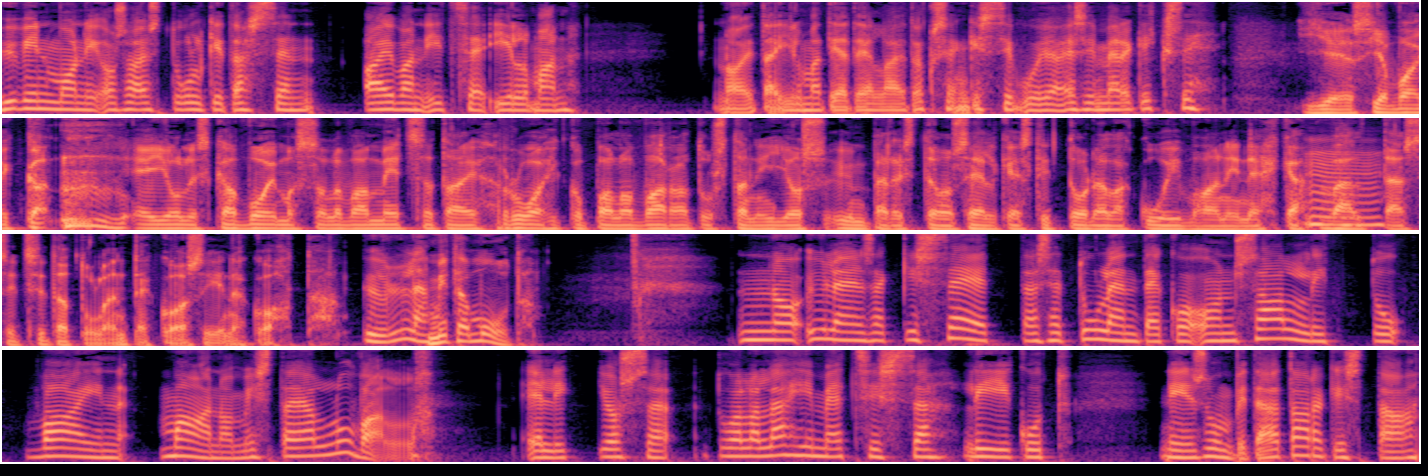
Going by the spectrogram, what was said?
hyvin moni osaisi tulkita sen aivan itse ilman noita ilmatieteen laitoksenkin sivuja esimerkiksi. Jees, ja vaikka ei olisikaan voimassa olevaa metsä- tai ruohikkopalon varatusta, niin jos ympäristö on selkeästi todella kuivaa, niin ehkä mm. välttää sit sitä tulentekoa siinä kohtaa. Kyllä. Mitä muuta? No yleensäkin se, että se tulenteko on sallittu vain maanomistajan luvalla. Eli jos sä tuolla lähimetsissä liikut, niin sun pitää tarkistaa,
